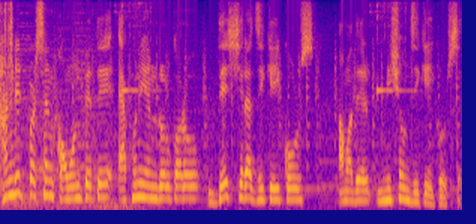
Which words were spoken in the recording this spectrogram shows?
হান্ড্রেড পার্সেন্ট কমন পেতে এখনই এনরোল করো। দেশ সেরা জিকেই কোর্স আমাদের মিশন জিকেই কোর্সে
